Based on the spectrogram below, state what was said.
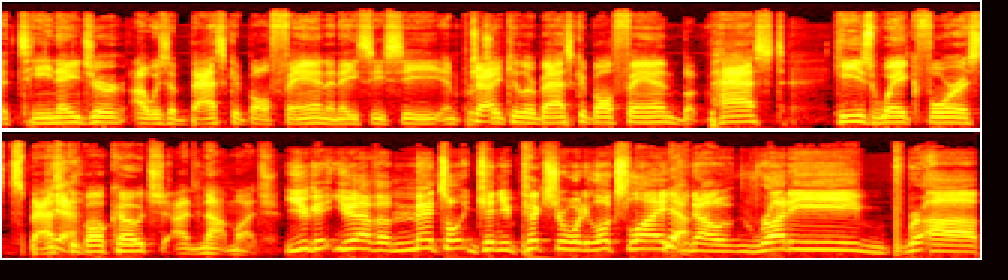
a, teenager. I was a basketball fan, an ACC in particular okay. basketball fan, but past he's Wake Forest's basketball yeah. coach. Uh, not much. You get you have a mental. Can you picture what he looks like? Yeah. You know, ruddy, uh,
